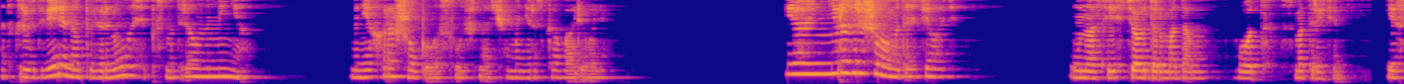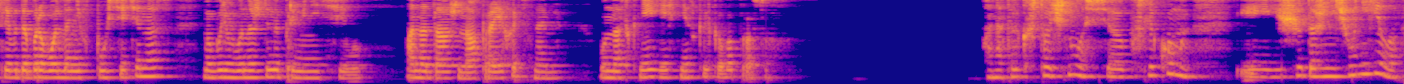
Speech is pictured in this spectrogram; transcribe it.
Открыв дверь, она повернулась и посмотрела на меня. Мне хорошо было слышно, о чем они разговаривали. «Я не разрешу вам это сделать». «У нас есть ордер, мадам. Вот, смотрите. Если вы добровольно не впустите нас, мы будем вынуждены применить силу. Она должна проехать с нами. У нас к ней есть несколько вопросов». Она только что очнулась э, после комы и еще даже ничего не ела.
